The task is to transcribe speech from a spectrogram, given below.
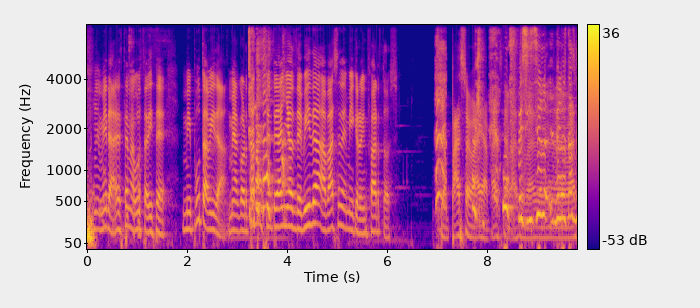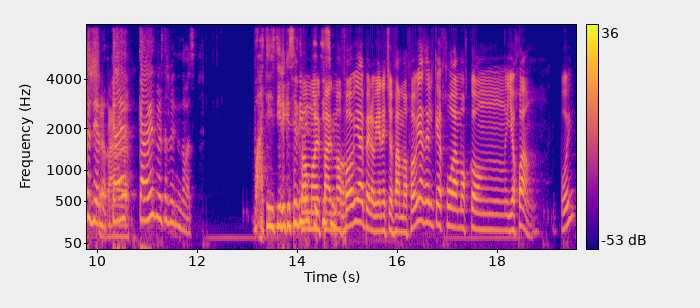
Mira, este me gusta, dice, mi puta vida, me acortaron 7 años de vida a base de microinfartos. Yo paso, vaya, paso. Uf, paso, pues paso, solo- me lo estás vendiendo. cada vez me lo estás vendiendo más. Buah, tiene que ser Como el. Phasmophobia, pero bien hecho. El Phasmophobia es el que jugamos con Yo Juan. Uy,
